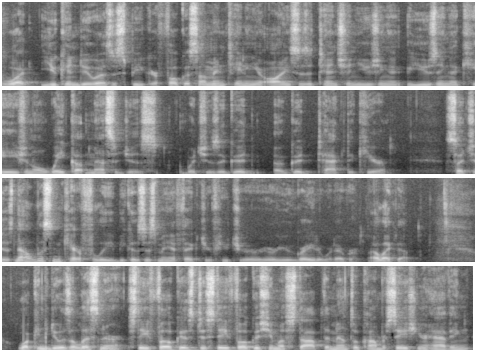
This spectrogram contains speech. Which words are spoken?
what you can do as a speaker focus on maintaining your audience's attention using using occasional wake up messages which is a good a good tactic here such as now listen carefully because this may affect your future or your grade or whatever. I like that. What can you do as a listener? Stay focused. To stay focused you must stop the mental conversation you're having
